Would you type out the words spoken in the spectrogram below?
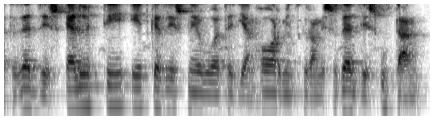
tehát az edzés előtti étkezésnél volt egy ilyen 30 g, és az edzés után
